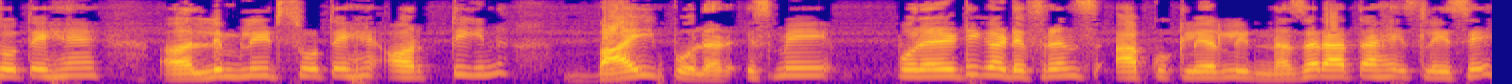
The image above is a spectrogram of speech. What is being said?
होते हैं लिम लीड्स होते हैं और तीन बाईपोलर। इसमें पोलैरिटी का डिफरेंस आपको क्लियरली नज़र आता है, इसलिए इसे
